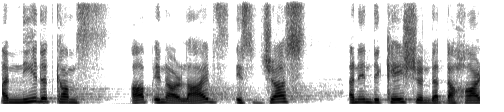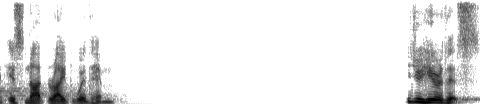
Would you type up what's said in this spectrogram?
a need that comes up in our lives is just an indication that the heart is not right with him. Did you hear this?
